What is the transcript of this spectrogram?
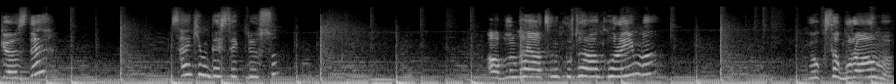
Gözde? Sen kimi destekliyorsun? Ablanın hayatını kurtaran Koray'ı mı? Yoksa Burak'ı mı?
